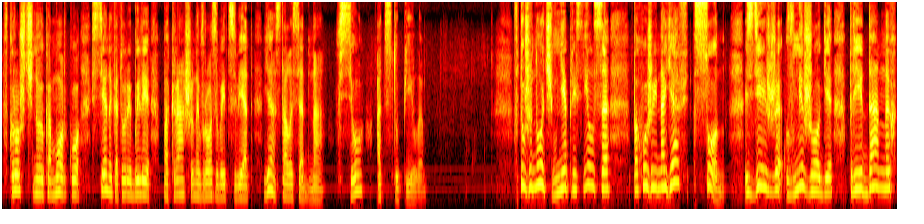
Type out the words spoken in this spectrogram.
в крошечную коморку, стены которой были покрашены в розовый цвет. Я осталась одна. Все отступило. В ту же ночь мне приснился похожий на явь сон. Здесь же, в Межоге, при данных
